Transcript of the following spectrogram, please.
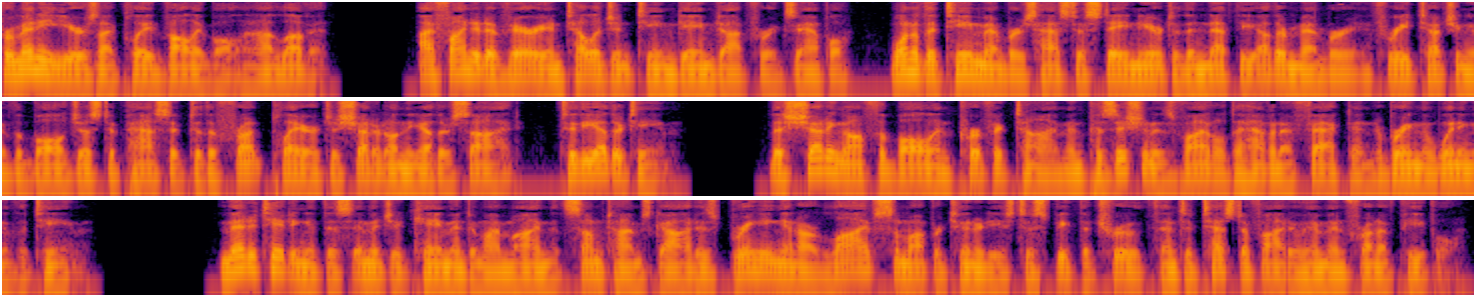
For many years I played volleyball and I love it. I find it a very intelligent team game. For example, one of the team members has to stay near to the net, the other member in three touching of the ball just to pass it to the front player to shut it on the other side, to the other team. The shutting off the ball in perfect time and position is vital to have an effect and to bring the winning of the team. Meditating at this image, it came into my mind that sometimes God is bringing in our lives some opportunities to speak the truth and to testify to Him in front of people.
